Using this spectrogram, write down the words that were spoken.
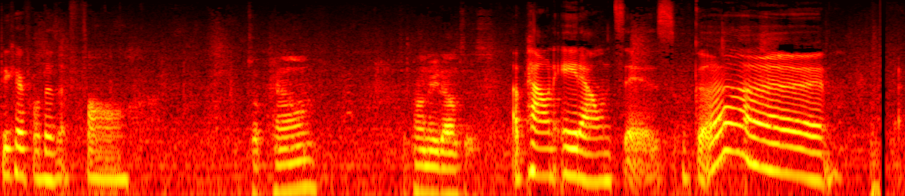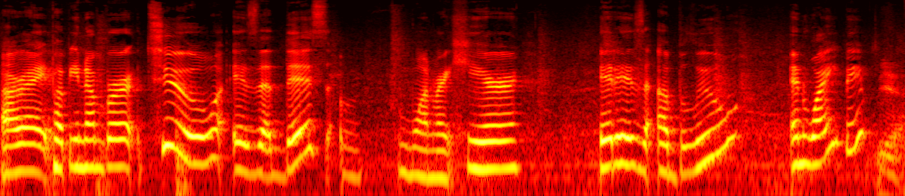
Be careful, it doesn't fall. It's a pound. It's a pound eight ounces. A pound, eight ounces. Good. All right, puppy number two is this one right here. It is a blue and white, babe. Yeah.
